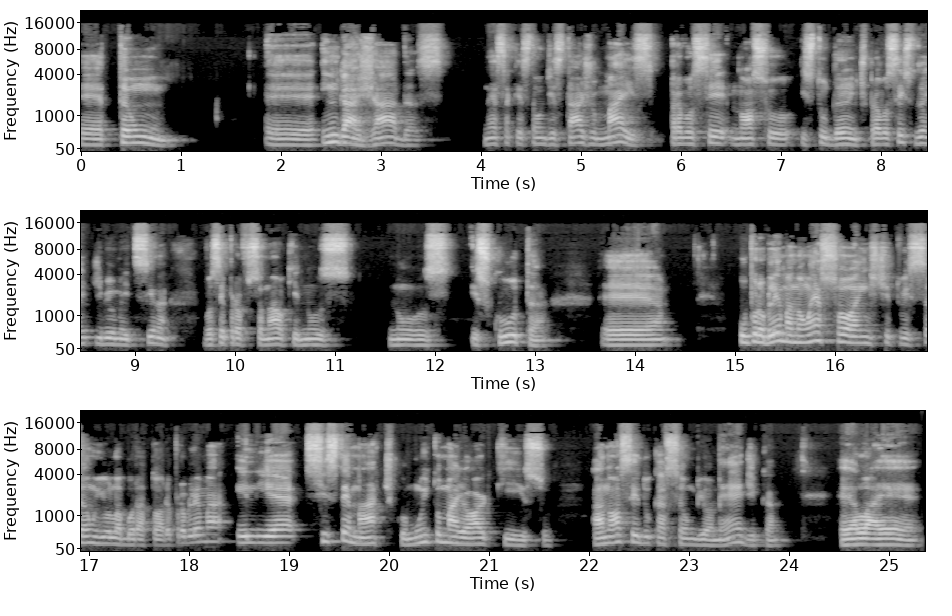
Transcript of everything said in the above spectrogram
é, tão é, engajadas nessa questão de estágio, mas para você, nosso estudante, para você, estudante de biomedicina, você profissional que nos, nos escuta, é, o problema não é só a instituição e o laboratório, o problema ele é sistemático, muito maior que isso. A nossa educação biomédica, ela é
